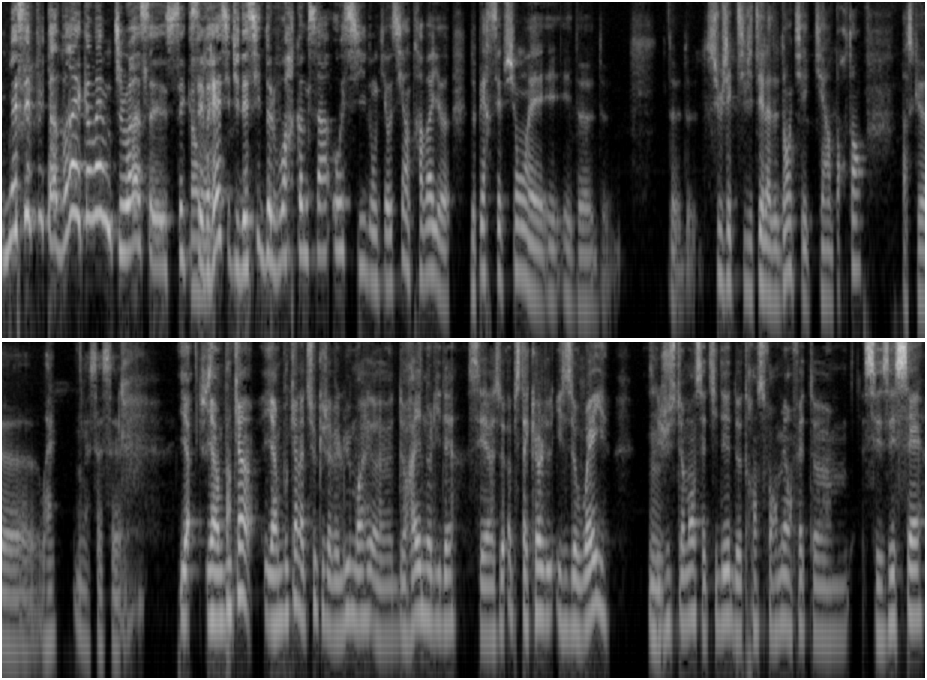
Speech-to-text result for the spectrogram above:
mais c'est putain de vrai quand même, tu vois. C'est c'est vrai si tu décides de le voir comme ça aussi. Donc il y a aussi un travail de perception et, et, et de, de, de, de, subjectivité là-dedans qui est, qui est important parce que ouais, ça c'est il y a, y a un bouquin, il y a un bouquin là-dessus que j'avais lu moi euh, de Ryan Holiday. C'est euh, The Obstacle is the Way. C'est hmm. justement cette idée de transformer en fait euh, ces essais,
